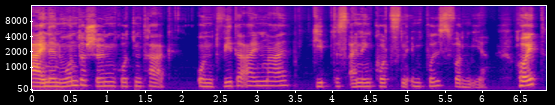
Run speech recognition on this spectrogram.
Einen wunderschönen guten Tag. Und wieder einmal gibt es einen kurzen Impuls von mir. Heute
